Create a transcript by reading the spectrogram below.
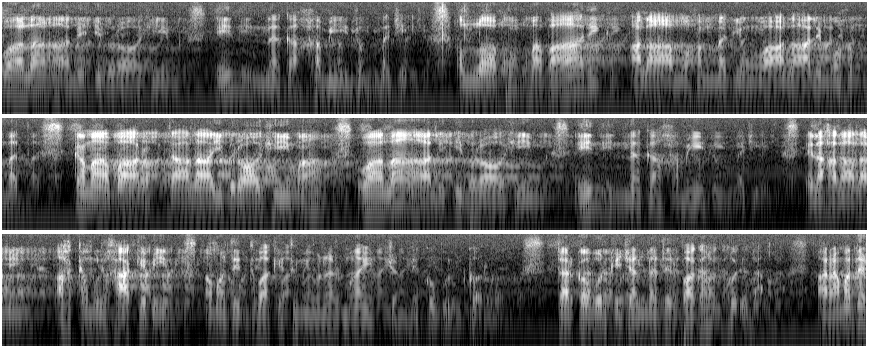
ওয়া আলা ইব্রাহিম, ইন্নাকা হামিদুম মাজিদ। আল্লাহুম্মা বারিক আলা মুহাম্মাদিন ওয়া আলা আলি মুহাম্মাদ, কামা বারাকতা আলা ইব্রাহিমা ওয়া আলি ইব্রাহিম, ইন্নাকা হামিদুম মাজিদ। এলাহাল আলামিন, আহকামুল হাকিমিন, আমাদের দোয়াকে তুমি ওনার মায়ের জন্য কবুল করো। তার কবরকে জান্নাতের বাগান করে দাও। আর আমাদের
